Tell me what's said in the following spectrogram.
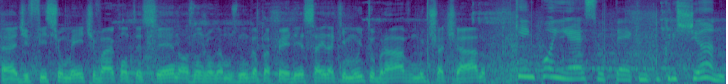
é, dificilmente vai acontecer. Nós não jogamos nunca para perder, sair daqui muito bravo, muito chateado. Quem conhece o técnico Cristiano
